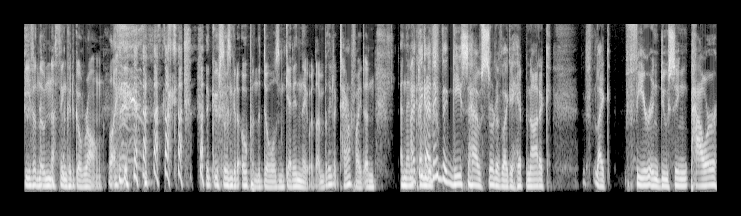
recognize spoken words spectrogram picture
Even though nothing could go wrong, like the goose wasn't going to open the doors and get in there with them, but they look terrified. And and then I think I think the geese have sort of like a hypnotic, f- like fear-inducing power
